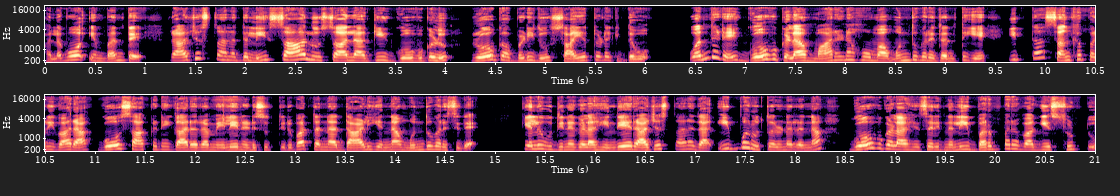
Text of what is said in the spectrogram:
ಫಲವೋ ಎಂಬಂತೆ ರಾಜಸ್ಥಾನದಲ್ಲಿ ಸಾಲು ಸಾಲಾಗಿ ಗೋವುಗಳು ರೋಗ ಬಡಿದು ಸಾಯತೊಡಗಿದ್ದವು. ಒಂದೆಡೆ ಗೋವುಗಳ ಮಾರಣ ಹೋಮ ಮುಂದುವರೆದಂತೆಯೇ ಇತ್ತ ಸಂಘ ಪರಿವಾರ ಗೋ ಸಾಕಣೆಗಾರರ ಮೇಲೆ ನಡೆಸುತ್ತಿರುವ ತನ್ನ ದಾಳಿಯನ್ನ ಮುಂದುವರೆಸಿದೆ. ಕೆಲವು ದಿನಗಳ ಹಿಂದೆ ರಾಜಸ್ಥಾನದ ಇಬ್ಬರು ತರುಣರನ್ನ ಗೋವುಗಳ ಹೆಸರಿನಲ್ಲಿ ಬರ್ಬರವಾಗಿ ಸುಟ್ಟು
